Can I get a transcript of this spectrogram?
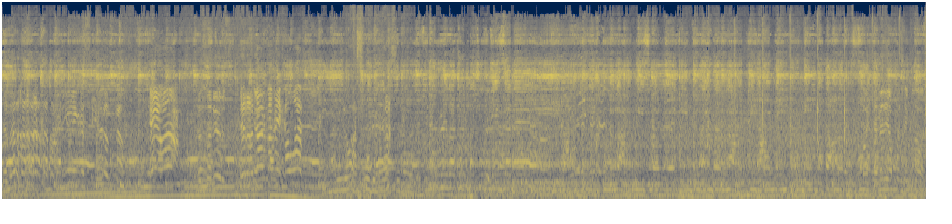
Kemer. Eyvah! Hızlanıyoruz. E, radar mı be kavas? Lo asıl bir asıl. Bak kemeri yapma şekline bak.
